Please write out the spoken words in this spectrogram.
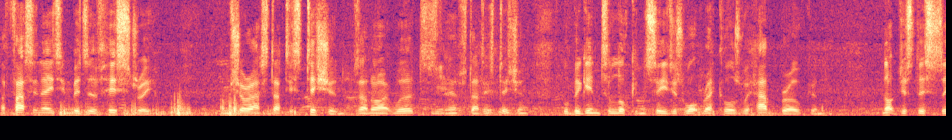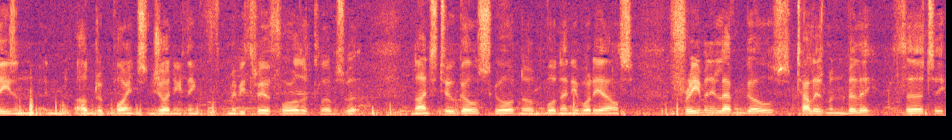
a fascinating bit of history. I'm sure our statistician, is that the right word? Yeah. yeah, statistician, will begin to look and see just what records we have broken. Not just this season in 100 points and joining, I think, maybe three or four other clubs, but 92 goals scored, no more than anybody else. Freeman, 11 goals. Talisman Billy, 30.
